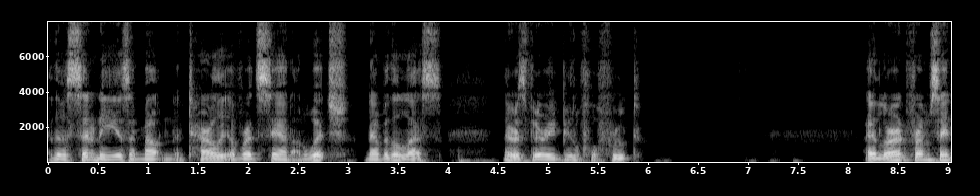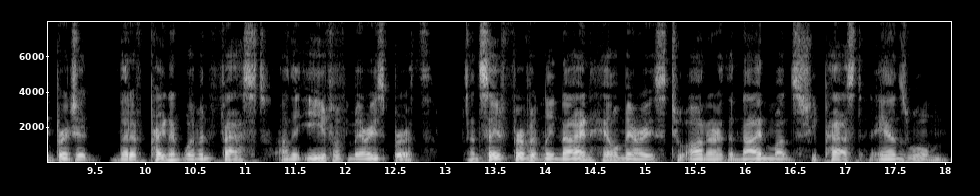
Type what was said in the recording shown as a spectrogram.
In the vicinity is a mountain entirely of red sand on which, nevertheless, there is very beautiful fruit. I learned from St. Bridget that if pregnant women fast on the eve of Mary's birth and say fervently nine Hail Marys to honor the nine months she passed in Anne's womb,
